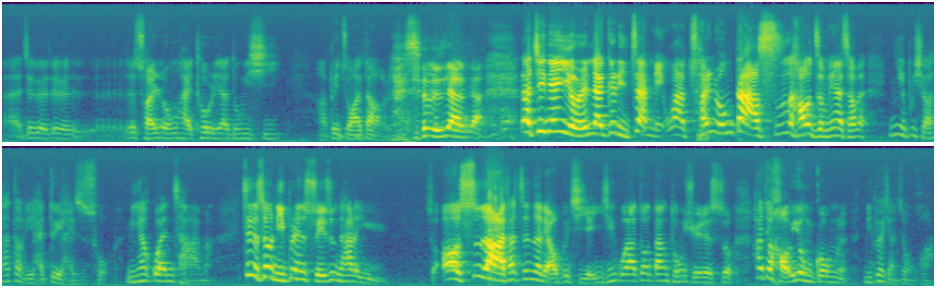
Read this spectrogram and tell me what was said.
呃这个这个这传荣还偷人家东西啊，被抓到了，是不是这样子啊？那今天有人来跟你赞美，哇，传荣大师好怎么样？怎么样？你也不晓得他到底还对还是错，你要观察嘛。这个时候你不能随顺他的语，说哦是啊，他真的了不起。以前国家都当同学的时候，他就好用功了。你不要讲这种话，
